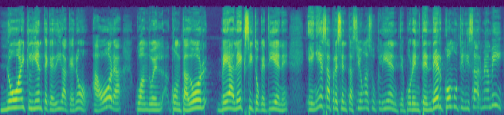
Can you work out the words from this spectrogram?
No hay cliente que diga que no. Ahora, cuando el contador vea el éxito que tiene en esa presentación a su cliente por entender cómo utilizarme a mí,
